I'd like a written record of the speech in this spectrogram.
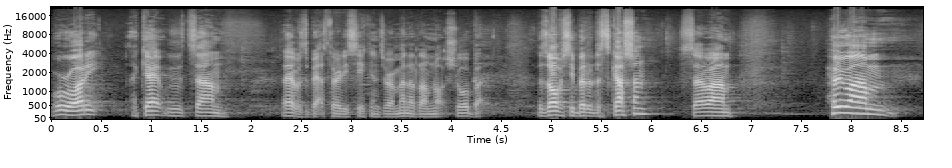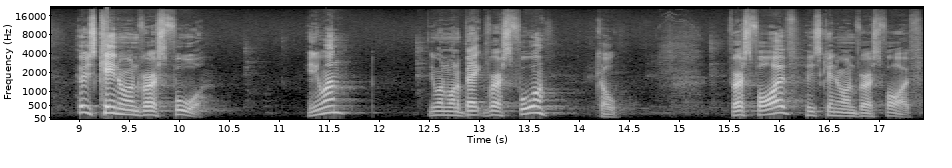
Alrighty. Okay, um, that was about 30 seconds or a minute, I'm not sure, but there's obviously a bit of discussion. So, um, who, um, who's keener on verse 4? Anyone? Anyone want to back verse 4? Cool. Verse 5? Who's keener on verse 5?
